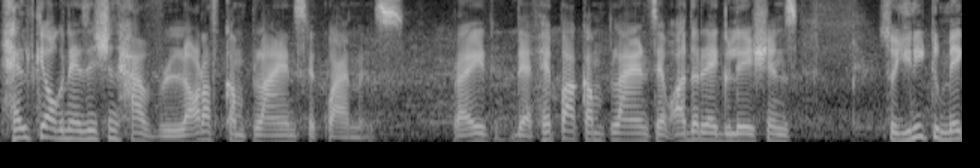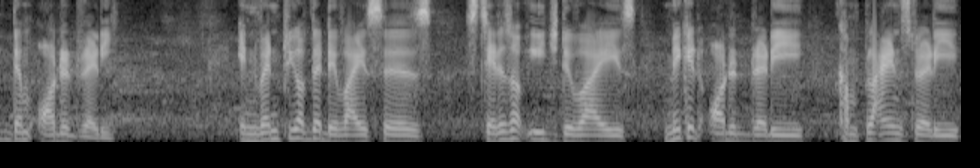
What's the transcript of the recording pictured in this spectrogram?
Healthcare organizations have a lot of compliance requirements, right? They have HIPAA compliance, they have other regulations. So you need to make them audit ready. Inventory of the devices, status of each device, make it audit ready, compliance ready,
